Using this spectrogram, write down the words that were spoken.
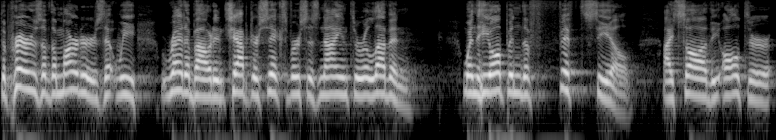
The prayers of the martyrs that we read about in chapter 6, verses 9 through 11. When he opened the fifth seal, I saw the altar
